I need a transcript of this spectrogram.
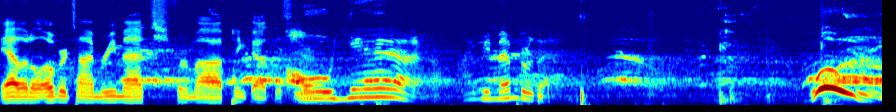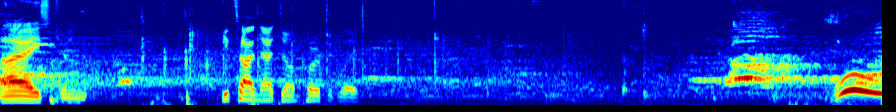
Yeah, a little overtime rematch from uh, Pink out this year. Oh yeah, I remember that. Woo! Nice jump. He timed that jump perfectly. Woo!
